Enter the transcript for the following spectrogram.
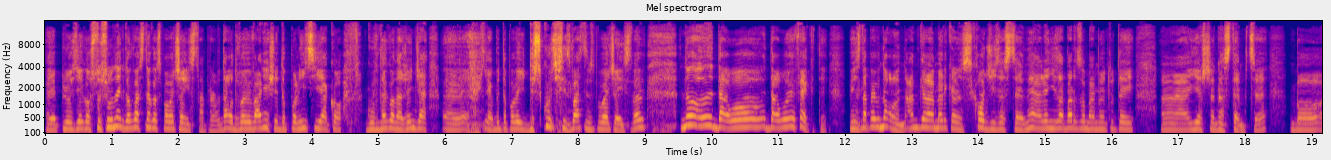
e, plus jego stosunek do własnego społeczeństwa, prawda? Odwoływanie się do policji jako głównego narzędzia, e, jakby to powiedzieć, dyskusji z własnym społeczeństwem, no dało, dało efekty. Więc na pewno on. Angela Merkel schodzi ze sceny, ale nie za bardzo mamy tutaj e, jeszcze następcę, bo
